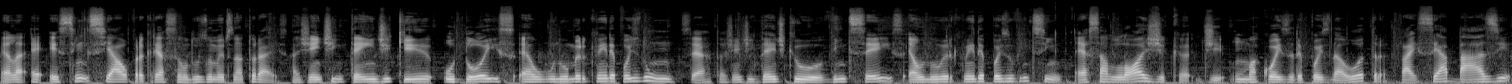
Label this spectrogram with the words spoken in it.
ela é essencial para a criação dos números naturais. A gente entende que o 2 é o número que vem depois do 1, certo? A gente entende que o 26 é o número que vem depois do 25. Essa lógica de uma coisa depois da outra vai ser a base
